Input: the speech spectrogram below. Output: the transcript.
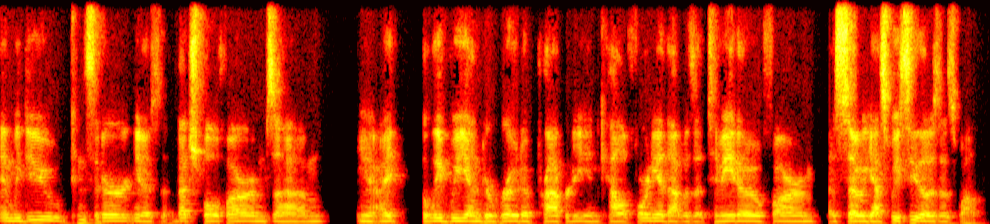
and we do consider, you know, vegetable farms. Um, you know, I believe we underwrote a property in California that was a tomato farm. So yes, we see those as well.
